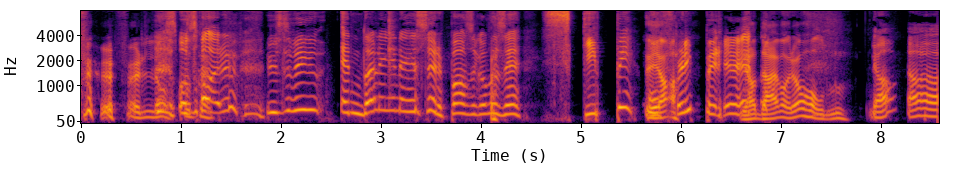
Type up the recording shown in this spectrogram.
Følg oss på Og så har du, hvis du vil enda lenger ned i sørpa, så kan du se Skippy og Ja. Flipper. Ja, der var det jo Holden. Ja, ja, ja.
